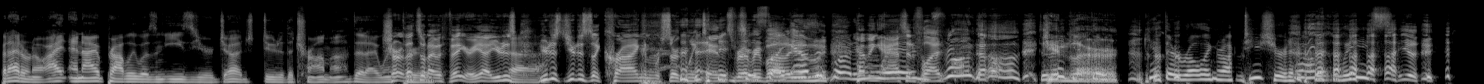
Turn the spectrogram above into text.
but I don't know. I and I probably was an easier judge due to the trauma that I went. Through. Sure, that's what. I would figure. Yeah, you're just Uh, you're just you're just like crying and we're circling tents for everybody, like, everybody having acid flash. Oh no, they get Kindler. Get their Rolling Rock T-shirt out at least.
